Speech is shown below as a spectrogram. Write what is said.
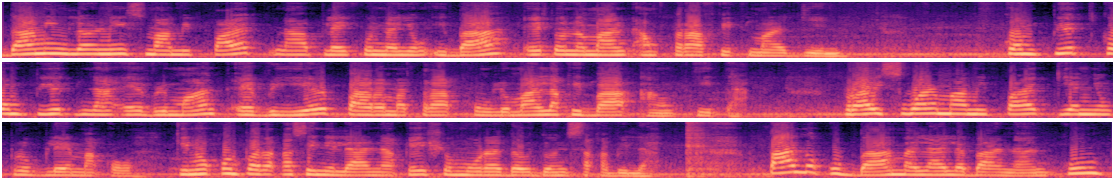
daming learnings Mami Park, na-apply ko na yung iba. Ito naman ang profit margin. Compute, compute na every month, every year para matrack kung lumalaki ba ang kita. Price war Mami Park, yan yung problema ko. Kinukumpara kasi nila na kesyo mura daw doon sa kabila. Paano ko ba malalabanan kung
